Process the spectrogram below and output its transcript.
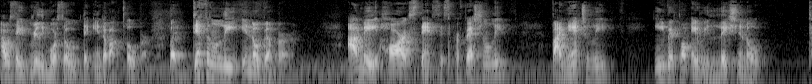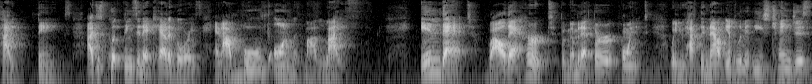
I would say really more so the end of October, but definitely in November, I made hard stances professionally, financially, even from a relational type things. I just put things in their categories and I moved on with my life. In that, while that hurt, remember that third point where you have to now implement these changes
